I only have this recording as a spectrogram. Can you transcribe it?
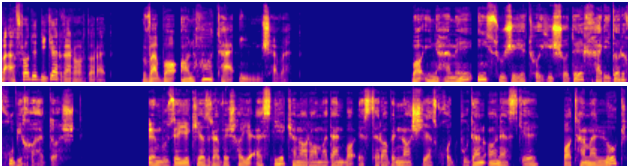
و افراد دیگر قرار دارد و با آنها تعیین می شود. با این همه این سوژه توهی شده خریدار خوبی خواهد داشت. امروزه یکی از روش های اصلی کنار آمدن با استراب ناشی از خود بودن آن است که با تملک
